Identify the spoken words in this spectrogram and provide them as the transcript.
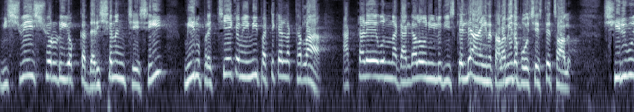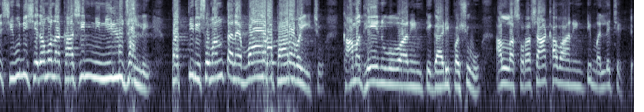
విశ్వేశ్వరుడి యొక్క దర్శనం చేసి మీరు ప్రత్యేకమేమీ పట్టుకెళ్ళక్కర్లా. అక్కడే ఉన్న గంగలో నీళ్ళు తీసుకెళ్ళి ఆయన తల మీద పోసేస్తే చాలు. శిరువు శివుని శిరమున కాశీని నీళ్ళు జల్లి పత్తిరి సుమంతనెవ్వారు పారవయిచు కామధేనువు వానింటి గాడి పశువు అల్ల సురశాఖ వానింటి మల్లె చెట్టు.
